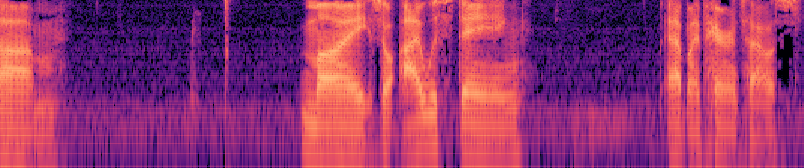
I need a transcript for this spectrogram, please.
um, my so I was staying at my parents' house,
